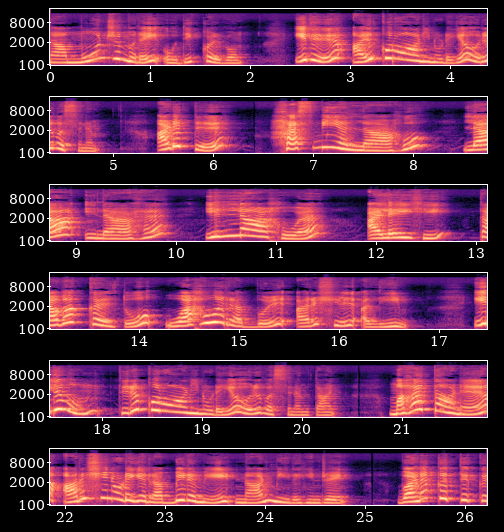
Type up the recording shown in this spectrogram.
நாம் மூன்று முறை ஒதிக்கொள்வோம். இது அல் குர்ஆனினுடைய ஒரு வசனம். அடுத்து ஹஸ்பி அல்லாஹு லா இலாஹ இல்லாஹுவ அலைஹி தவக்கல் தூ வஹுவ ரப்புல் அர்ஷில் அலீம். இதுவும் திருக்குர்ஆனினுடைய ஒரு வசனம்தான். மகத்தான அரிசினுடைய ரப்பிடமே நான் மீறுகின்றேன். வணக்கத்துக்கு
